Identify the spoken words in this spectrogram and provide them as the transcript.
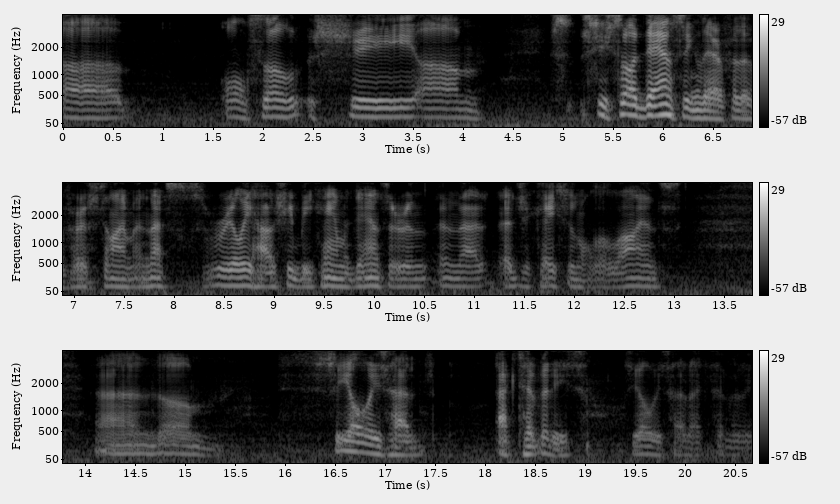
uh, also she um, she saw dancing there for the first time, and that's really how she became a dancer in, in that Educational Alliance and um, she always had activities. She always had activity.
